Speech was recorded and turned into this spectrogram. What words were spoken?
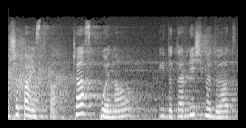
Proszę Państwa, czas płynął i dotarliśmy do lat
